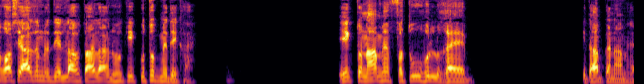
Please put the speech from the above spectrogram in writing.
غوث اعظم رضی اللہ تعالی عنہ کی کتب میں دیکھا ہے۔ ایک تو نام ہے فتوح الغیب۔ کتاب کا نام ہے۔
